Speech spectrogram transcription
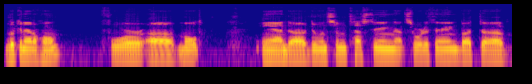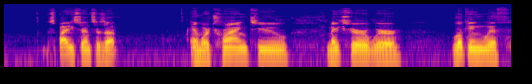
looking at a home for uh, mold and uh, doing some testing, that sort of thing. But uh, the Spidey sense is up and we're trying to make sure we're looking with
